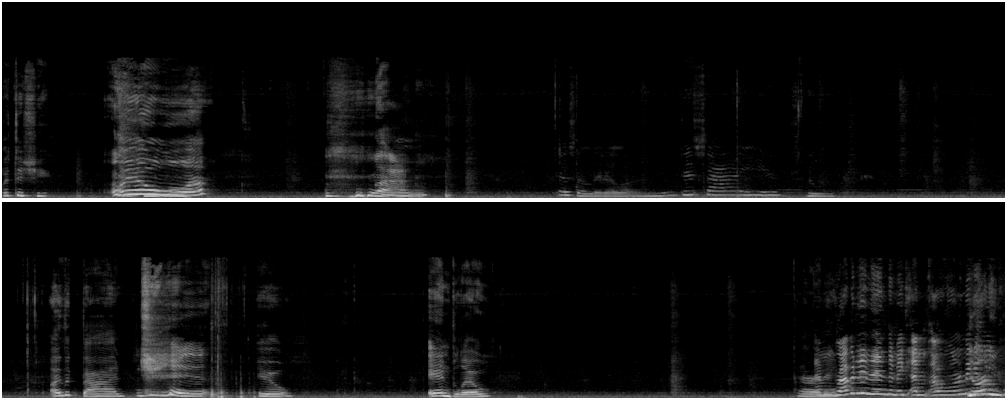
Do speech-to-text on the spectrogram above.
What did she? Ew. A little this. I look bad. Ew. And blue. I'm Alrighty. rubbing it in to make. I'm, I want to make You it look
